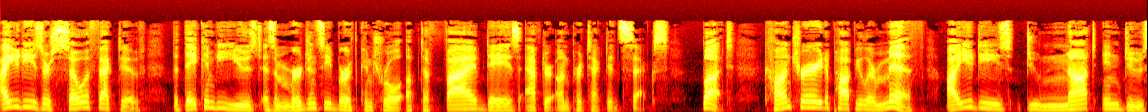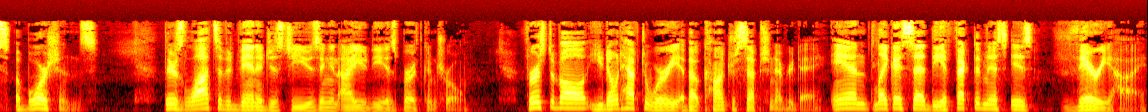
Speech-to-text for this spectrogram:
IUDs are so effective that they can be used as emergency birth control up to five days after unprotected sex. But, contrary to popular myth, IUDs do not induce abortions there's lots of advantages to using an IUD as birth control. First of all, you don't have to worry about contraception every day. And like I said, the effectiveness is very high,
